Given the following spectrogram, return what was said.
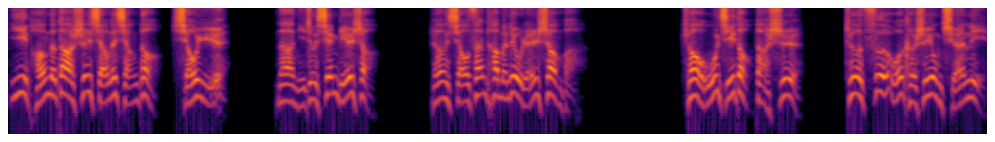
一旁的大师想了想道：“小雨，那你就先别上，让小三他们六人上吧。”赵无极道：“大师，这次我可是用全力，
